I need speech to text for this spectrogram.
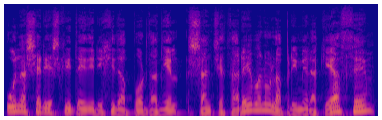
una serie escrita y dirigida por Daniel Sánchez Arevalo, la primera que hace,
